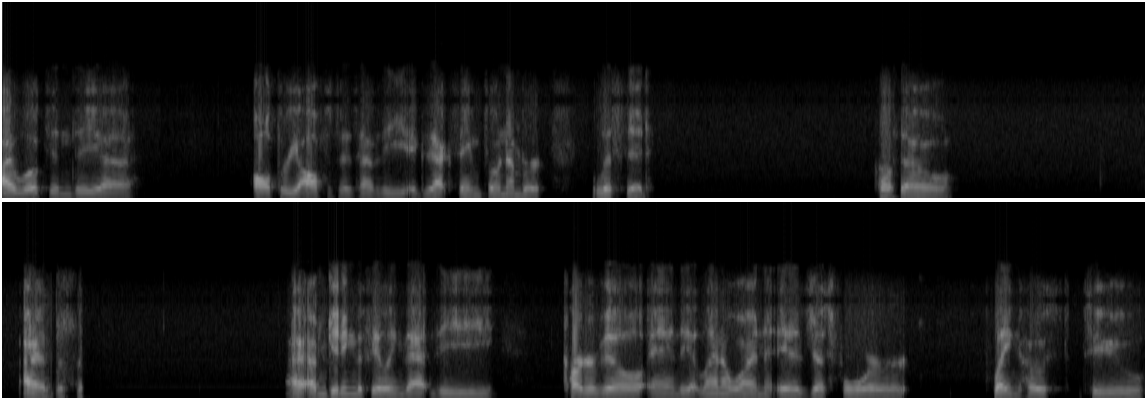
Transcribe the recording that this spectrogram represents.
I, I looked and the uh, all three offices have the exact same phone number listed. Oh. So I. I I'm getting the feeling that the Cartersville and the Atlanta one is just for playing host to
